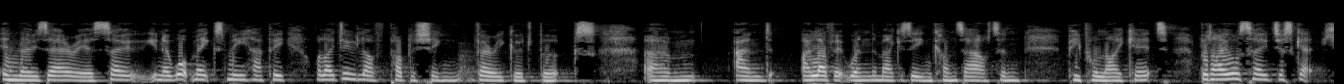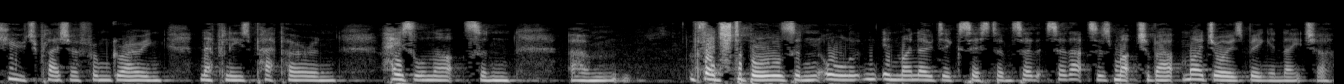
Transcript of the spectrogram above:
in those areas. So, you know, what makes me happy? Well, I do love publishing very good books. Um, and I love it when the magazine comes out and people like it. But I also just get huge pleasure from growing Nepalese pepper and hazelnuts and um, vegetables and all in my no dig system. So, so that's as much about my joy as being in nature.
